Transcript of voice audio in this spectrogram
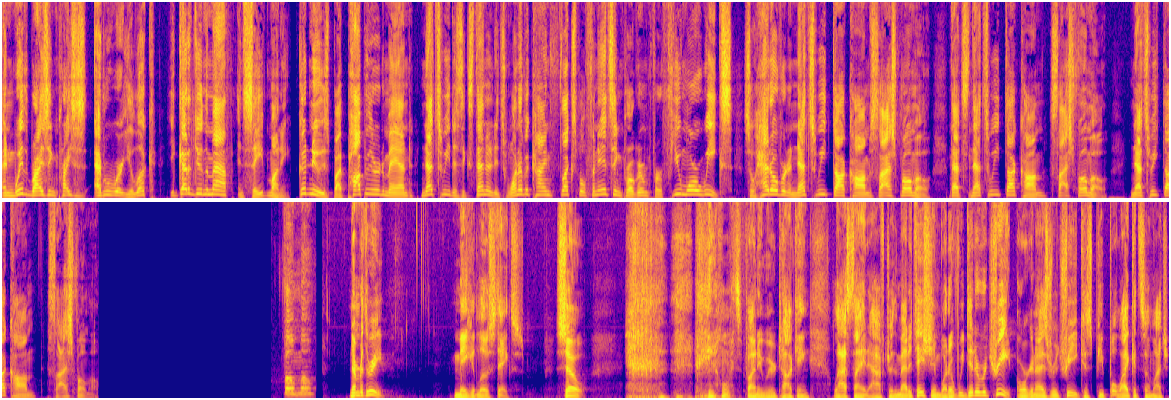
And with rising prices everywhere you look, you gotta do the math and save money. Good news by popular demand, NetSuite has extended its one of a kind flexible financing program for a few more weeks. So head over to netsuite.com slash FOMO. That's netsuite.com slash FOMO. netsuite.com slash FOMO. FOMO. Number three, make it low stakes. So, you know, it's funny. We were talking last night after the meditation. What if we did a retreat, organized retreat, because people like it so much?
